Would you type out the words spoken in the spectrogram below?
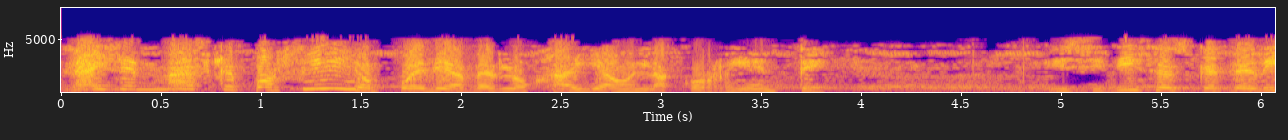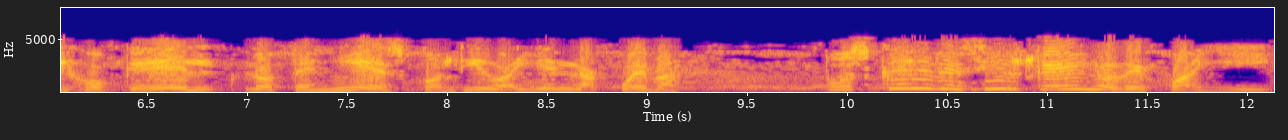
Nadie más que Porfirio puede haberlo hallado en la corriente. Y si dices que te dijo que él lo tenía escondido ahí en la cueva, pues quiere decir que él lo dejó allí.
